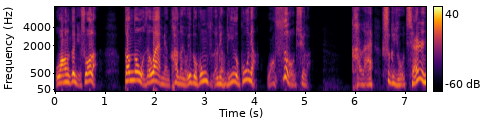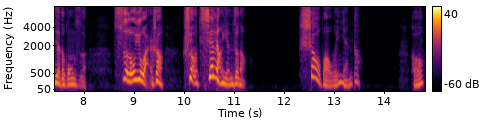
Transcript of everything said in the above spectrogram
忘了跟你说了，刚刚我在外面看到有一个公子领着一个姑娘往四楼去了，看来是个有钱人家的公子，四楼一晚上是要千两银子呢。少保闻言道：“哦，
